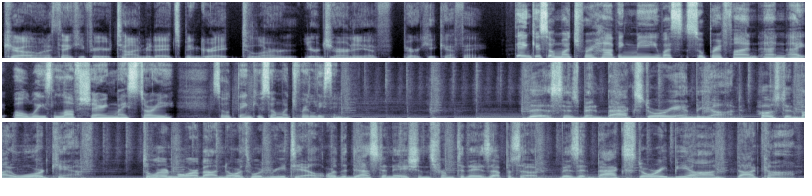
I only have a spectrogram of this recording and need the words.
Carol, I want to thank you for your time today. It's been great to learn your journey of Parakeet Cafe. Thank you so much for having me. It was super fun, and I always love sharing my story. So thank you so much for listening. This has been Backstory and Beyond, hosted by Ward Kampf. To learn more about Northwood Retail or the destinations from today's episode, visit backstorybeyond.com.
